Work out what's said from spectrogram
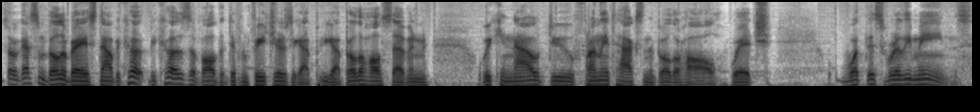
So we got some builder base. Now because because of all the different features you got you got builder hall 7 we can now do friendly attacks in the builder hall which what this really means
